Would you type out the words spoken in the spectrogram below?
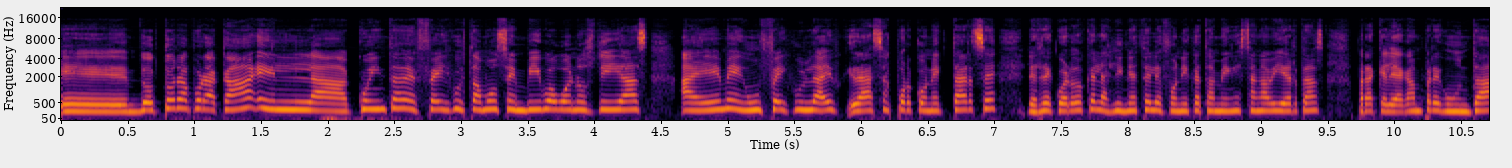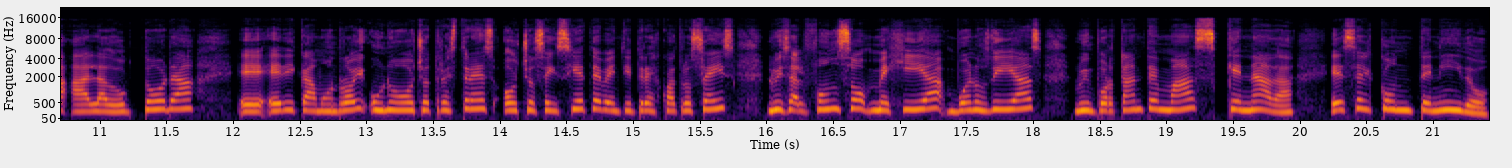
Eh, doctora, por acá en la cuenta de Facebook estamos en vivo. Buenos días, AM, en un Facebook Live. Gracias por conectarse. Les recuerdo que las líneas telefónicas también están abiertas para que le hagan pregunta a la doctora eh, Erika Monroy, 1833-867-2346. Luis Alfonso Mejía, buenos días. Lo importante más que nada es el contenido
